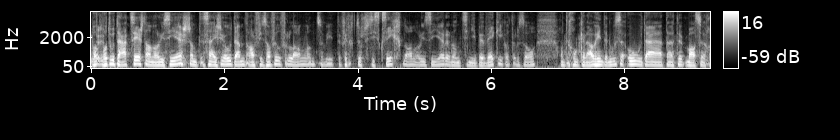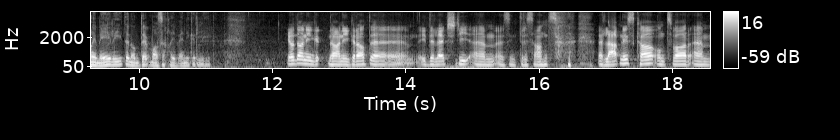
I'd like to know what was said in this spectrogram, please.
Wo, wo, du den zuerst analysierst und dann sagst, ja, dem darf ich so viel verlangen und so weiter. Vielleicht tust du sein Gesicht noch analysieren und seine Bewegung oder so. Und dann kommt genau hinten raus, oh, der, der, dort muss ein bisschen mehr leiden und dort muss ein bisschen weniger leiden. Ja, da habe ich, da habe ich gerade äh, in der letzten ähm, ein interessantes Erlebnis gehabt. Und zwar ähm,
